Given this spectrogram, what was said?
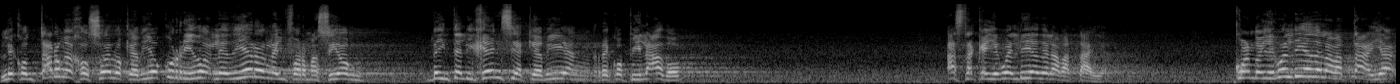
le contaron a Josué lo que había ocurrido, le dieron la información de inteligencia que habían recopilado hasta que llegó el día de la batalla. Cuando llegó el día de la batalla,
